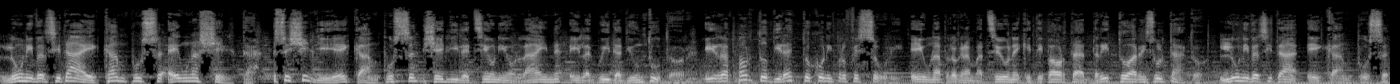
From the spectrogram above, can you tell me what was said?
L'università e campus è una scelta. Se scegli e campus, scegli lezioni online e la guida di un tutor, il rapporto diretto con i professori e una programmazione che ti porta dritto al risultato. L'università e campus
